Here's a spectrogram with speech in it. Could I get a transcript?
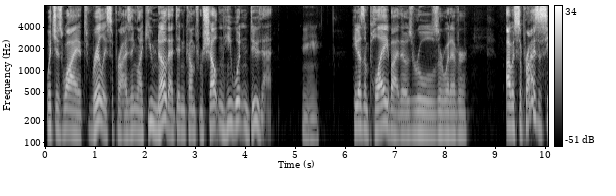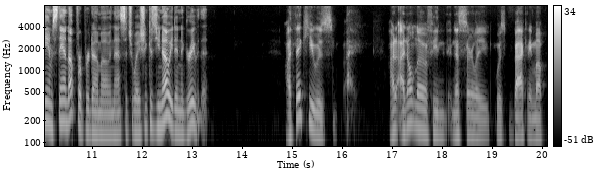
Which is why it's really surprising. Like you know that didn't come from Shelton. He wouldn't do that. hmm He doesn't play by those rules or whatever. I was surprised to see him stand up for Perdomo in that situation because you know he didn't agree with it. I think he was. I, I don't know if he necessarily was backing him up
